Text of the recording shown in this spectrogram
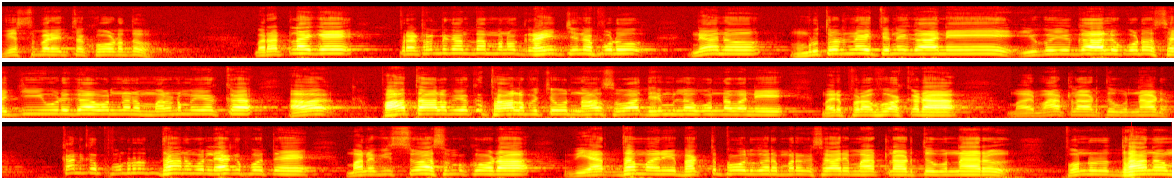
విస్మరించకూడదు. మరి అట్లాగే ప్రకటన గ్రంథం మనం గ్రహించినప్పుడు నేను మృతుడినైతేనే కానీ యుగ యుగాలు కూడా సజీవుడిగా ఉన్న మరణం యొక్క ఆ, పాతాళం యొక్క తాళపు చెవు నా స్వాధీనంలో ఉన్నవని మరి ప్రభు అక్కడ మరి మాట్లాడుతూ ఉన్నాడు. కనుక పునరుద్ధానము లేకపోతే మన విశ్వాసము కూడా వ్యర్థమని భక్త పౌలు గారు మరొకసారి మాట్లాడుతూ ఉన్నారు. పునరుద్ధానం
